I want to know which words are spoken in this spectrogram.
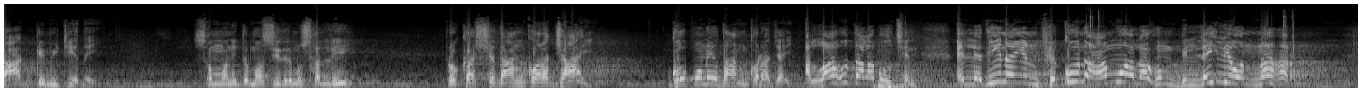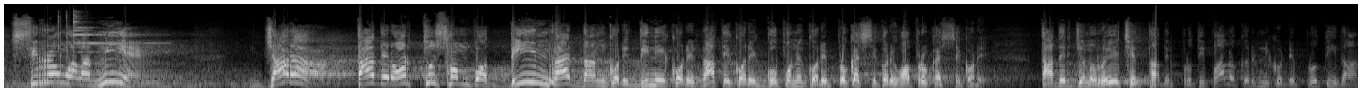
রাগকে মিটিয়ে দেয়। সম্মানিত মসজিদের মুসাল্লি, প্রকাশ্যে দান করা যায়, গোপনেও দান করা যায়। আল্লাহ তালা বলছেন "আল্লাযীনা ইয়ানফিকুনা আমওয়ালাহুম বিল্লাইলি ওয়ান নাহার সিররাও ওয়ালা নিয়ে যারা তাদের অর্থ সম্পদ দিন রাত দান করে, দিনে করে, রাতে করে, গোপনে করে, প্রকাশ্যে করে, অপ্রকাশ্যে করে, তাদের জন্য রয়েছে তাদের প্রতিপালকের নিকটে প্রতিদান।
